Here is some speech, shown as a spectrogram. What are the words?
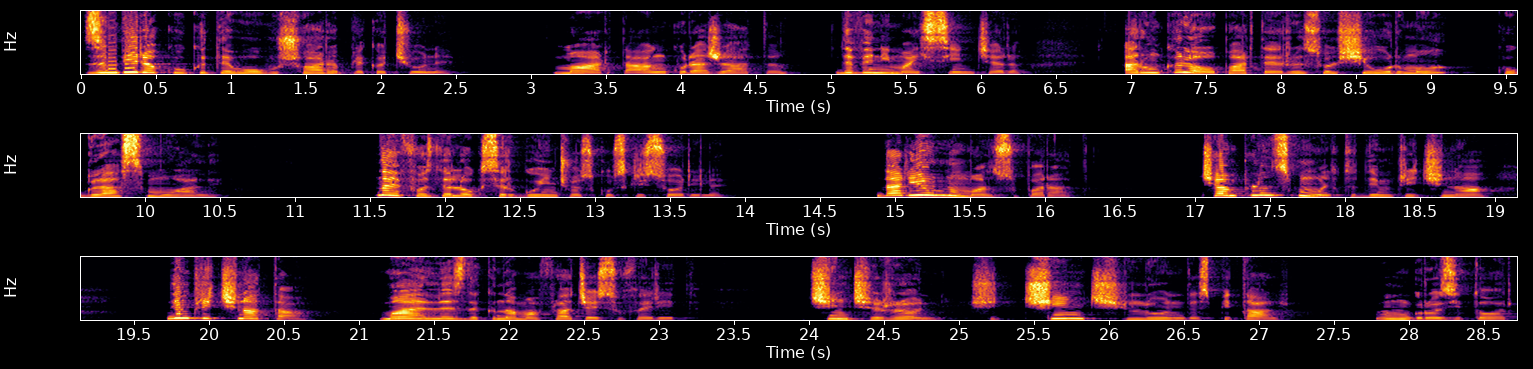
zâmbiră cu câte o ușoară plecăciune. Marta, încurajată, deveni mai sinceră, aruncă la o parte râsul și urmă cu glas moale. N-ai fost deloc sârguincios cu scrisorile. Dar eu nu m-am supărat, ci am plâns mult din pricina, din pricina ta, mai ales de când am aflat ce ai suferit cinci răni și cinci luni de spital. Îngrozitor.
